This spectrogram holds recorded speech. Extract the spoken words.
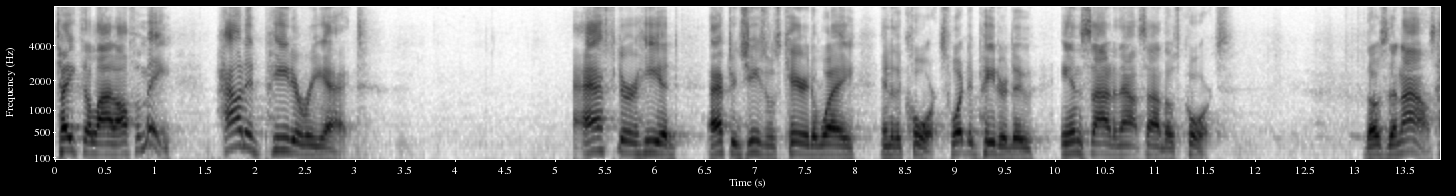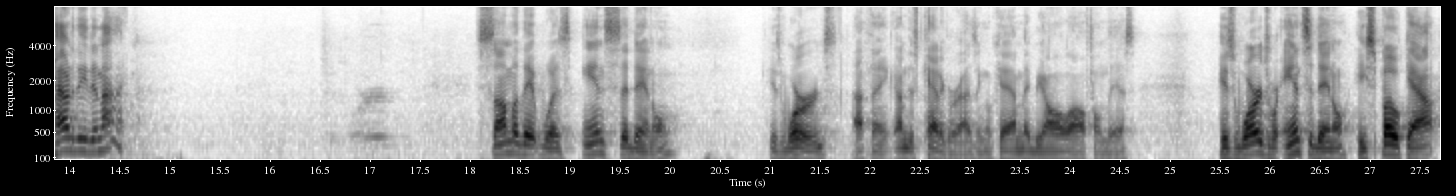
take the light off of me. How did Peter react? After he had after Jesus was carried away into the courts, what did Peter do inside and outside those courts? Those denials. How did he deny him? Some of it was incidental, his words, I think. I'm just categorizing, okay? I may be all off on this. His words were incidental. He spoke out.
